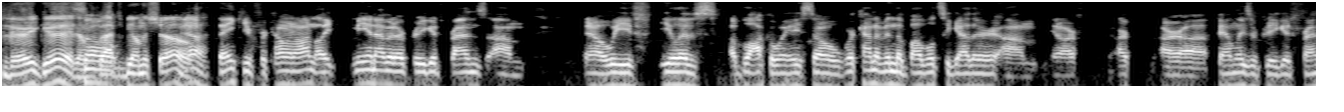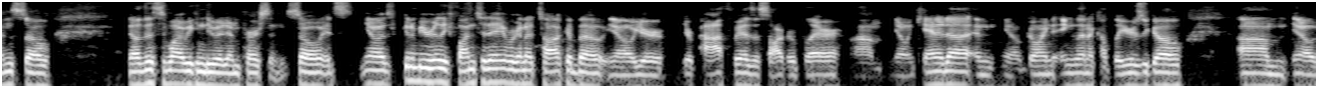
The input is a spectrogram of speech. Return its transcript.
Very good. I'm glad to be on the show. Yeah, thank you for coming on. Like me and Emmett are pretty good friends. Um, you know, we've he lives a block away, so we're kind of in the bubble together. Um, you know, our our our uh, families are pretty good friends, so you know this is why we can do it in person. So it's you know it's going to be really fun today. We're going to talk about you know your your pathway as a soccer player. Um, you know, in Canada and you know going to England a couple of years ago. Um, you know,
